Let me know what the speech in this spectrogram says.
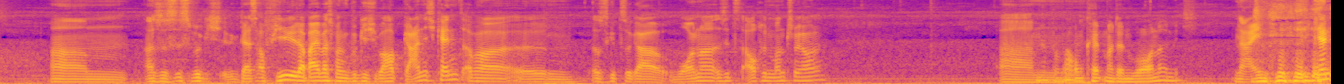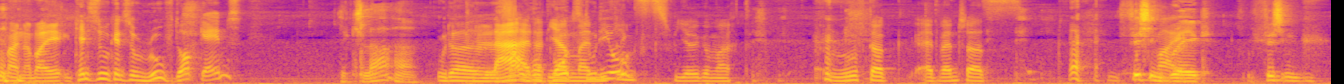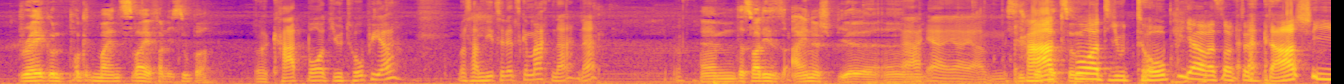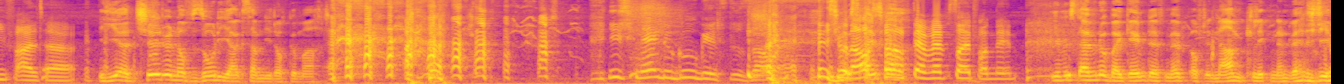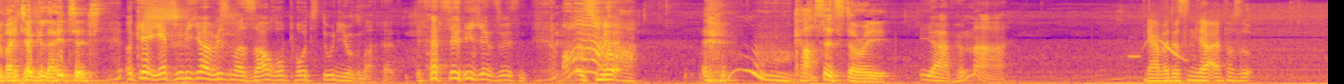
Ähm, also es ist wirklich, da ist auch viel dabei, was man wirklich überhaupt gar nicht kennt, aber ähm, also es gibt sogar, Warner sitzt auch in Montreal. Ähm, Warum kennt man denn Warner nicht? nein, die kennt man, aber kennst du, kennst du Roof Dog Games? Ja, klar. Oder Klar, Alter, die haben mein Studio? Lieblingsspiel gemacht. Rooftop Adventures. Fishing Zwei. Break. Fishing Break und Pocket Mine 2 fand ich super. Oder Cardboard Utopia. Was haben die zuletzt gemacht? Na, na? Ähm, das war dieses eine Spiel. Ähm, Ja, ja, ja, ja. dazu- Cardboard Utopia, was läuft denn da schief, Alter? Hier, Children of Zodiacs haben die doch gemacht. Wie schnell du googelst, du Sau. ey. Ich bin auch einfach- schon auf der Website von denen. Ihr müsst einfach nur bei Game Dev Map auf den Namen klicken, dann werdet ihr weitergeleitet. Okay, jetzt will ich mal wissen, was Sauropod Studio gemacht hat. Das will ich jetzt wissen. Oh, Ist mir- Castle Story. ja, hör mal. Ja, aber das sind ja einfach so.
